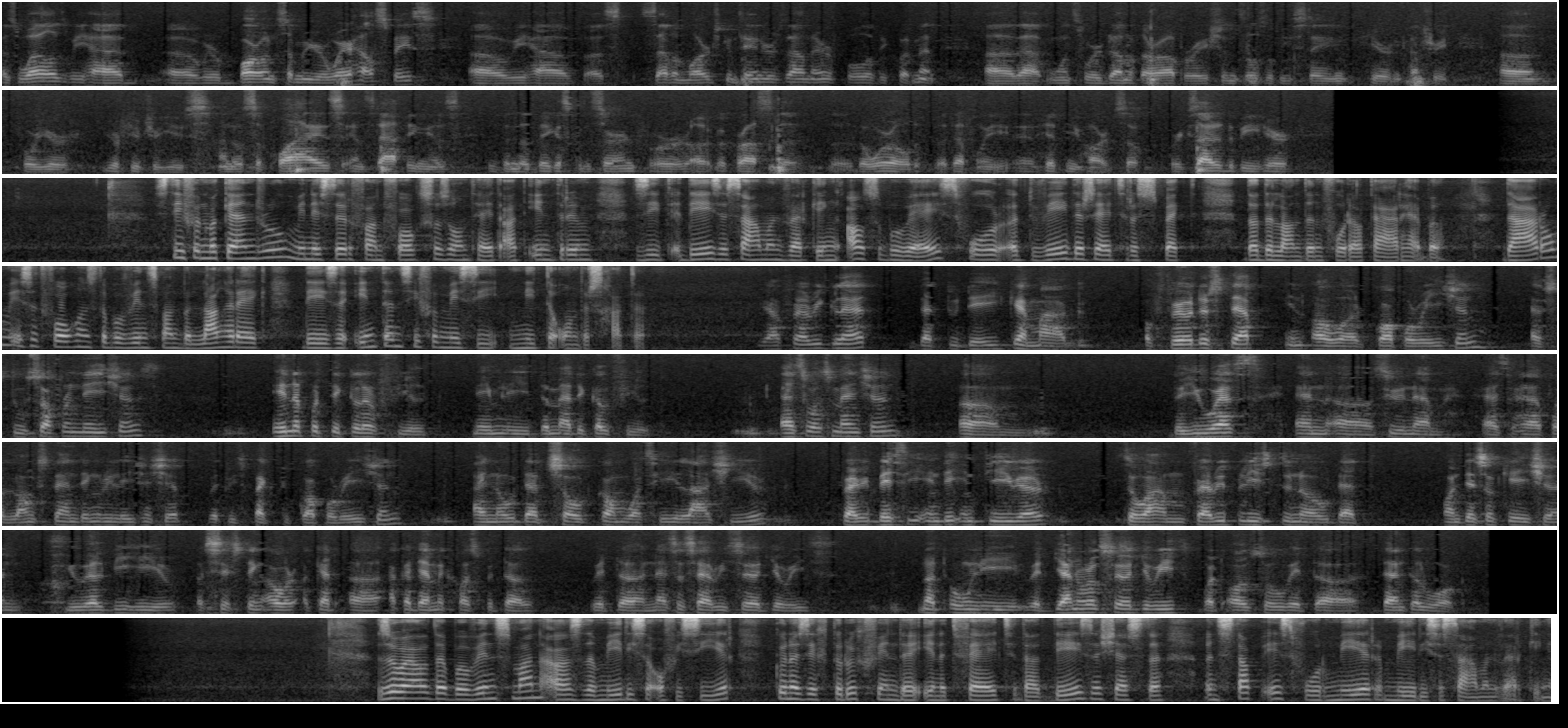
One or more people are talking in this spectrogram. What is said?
As well as we had, uh, we were borrowing some of your warehouse space. Uh, we have uh, seven large containers down there full of equipment uh, that once we're done with our operations, those will be staying here in country um, for your, your future use. I know supplies and staffing has, been the biggest concern for uh, across the, the, the, world, but definitely hitting you hard. So we're excited to be here. Stephen McAndrew, minister van Volksgezondheid ad interim, ziet deze samenwerking als bewijs voor het wederzijds respect dat de landen voor elkaar hebben. Daarom is het volgens de bewindsman belangrijk deze intensieve missie niet te onderschatten. We are very glad that today can mark a further step in our cooperation as two sovereign nations in a particular field, namely the medical field. As was mentioned, um, the U.S. and uh, Suriname has have a long-standing relationship with respect to cooperation. I know that Southcom was here last year, very busy in the interior, so I'm very pleased to know that on this occasion you will be here assisting our acad uh, academic hospital with the necessary surgeries, not only with general surgeries, but also with uh, dental work. Zowel de bewindsman als de medische officier kunnen zich terugvinden in het feit dat deze geste een stap is voor meer medische samenwerkingen.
